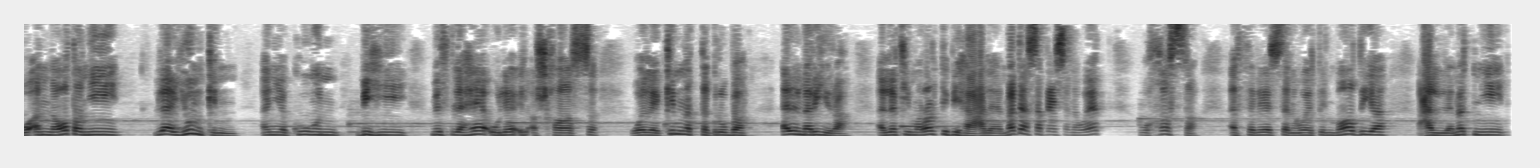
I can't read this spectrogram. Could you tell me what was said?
وأن وطني لا يمكن أن يكون به مثل هؤلاء الأشخاص ولكن التجربة المريرة التي مررت بها على مدى سبع سنوات وخاصة الثلاث سنوات الماضية علمتني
